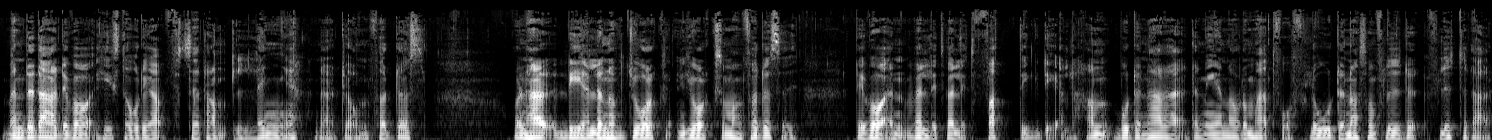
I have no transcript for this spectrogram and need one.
Men det där det var historia sedan länge när John föddes. Och den här delen av York, York som han föddes i det var en väldigt, väldigt fattig del. Han bodde nära den ena av de här två floderna som flyter, flyter där.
